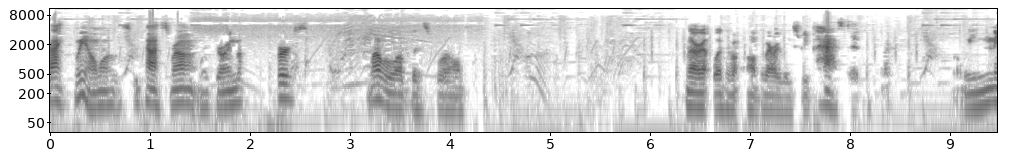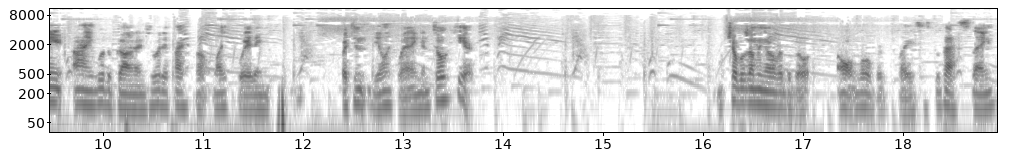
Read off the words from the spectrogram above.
Fact, we almost we passed around during the first level of this world. Or at the very least, we passed it. But we. I would have gone into it if I felt like waiting. But I didn't feel like waiting until here. Trouble jumping over the all over the place is the best thing.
